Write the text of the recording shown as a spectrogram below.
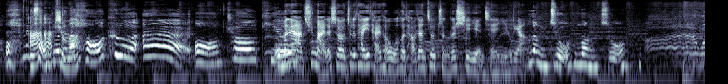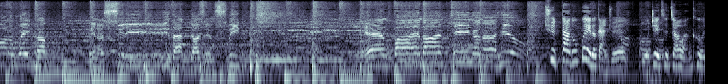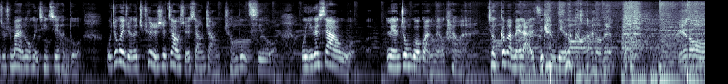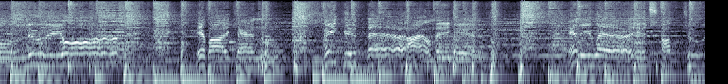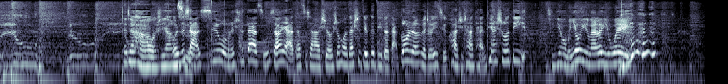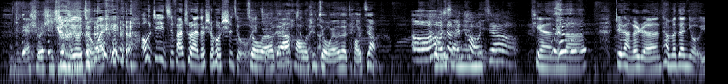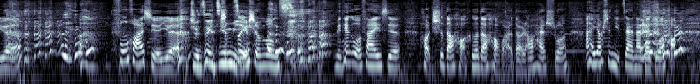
哇，那个小哥真的好可爱哦，超 Q。我们俩去买的时候，就是他一抬头，我和陶酱就整个是眼前一亮。愣住，愣住。去大都会的感觉，我这次教完课就是脉络会清晰很多，我就会觉得确实是教学相长，诚不欺我。我一个下午连中国馆都没有看完，就根本没来得及看别的馆。If I can 家好，我是央子，我是小西，我们是大俗小雅。大俗小雅是由生活在世界各地的打工人每周一起跨时差谈天说地。今天我们又迎来了一位，应该说是这没有久违 哦，这一期发出来的时候是久违。久违了，大家好，我是久。久违了的桃酱。哦，好想念桃酱。天哪，这两个人他们在纽约，啊风花雪月，纸醉金迷，醉生梦死，每天给我发一些好吃的好喝的好玩的，然后还说，哎，要是你在那该多好。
